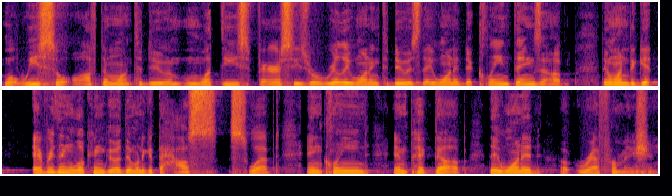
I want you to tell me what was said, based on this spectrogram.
What we so often want to do, and what these Pharisees were really wanting to do, is they wanted to clean things up. They wanted to get everything looking good. They wanted to get the house swept and cleaned and picked up. They wanted reformation.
